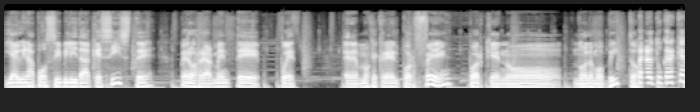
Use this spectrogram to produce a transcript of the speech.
y hay una posibilidad que existe, pero realmente pues tenemos que creer por fe porque no, no lo hemos visto. Pero tú crees que,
